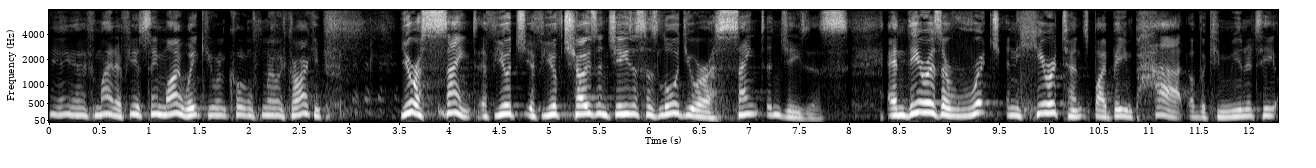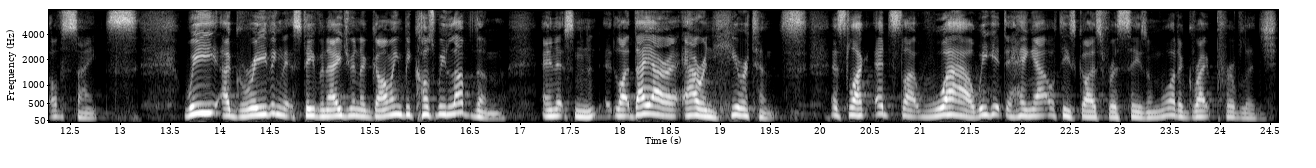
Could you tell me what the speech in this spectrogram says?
Yeah, mate, if you'd seen my week, you wouldn't call me crikey. You're a saint. If, you if you've chosen Jesus as Lord, you are a saint in Jesus. And there is a rich inheritance by being part of a community of saints. We are grieving that Steve and Adrian are going because we love them. And it's like they are our inheritance. It's like, it's like, wow, we get to hang out with these guys for a season. What a great privilege.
